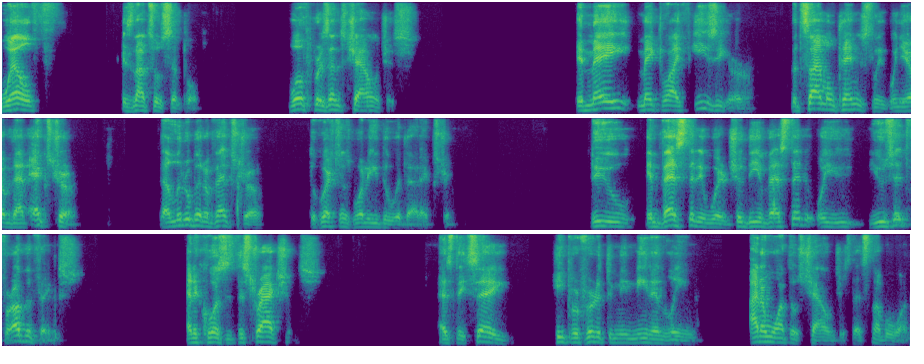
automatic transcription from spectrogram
wealth is not so simple. Wealth presents challenges. It may make life easier, but simultaneously, when you have that extra, that little bit of extra, the question is, what do you do with that extra? Do you invest it in where it should be invested, or you use it for other things? And it causes distractions. As they say, he preferred it to be mean and lean. I don't want those challenges. That's number one.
